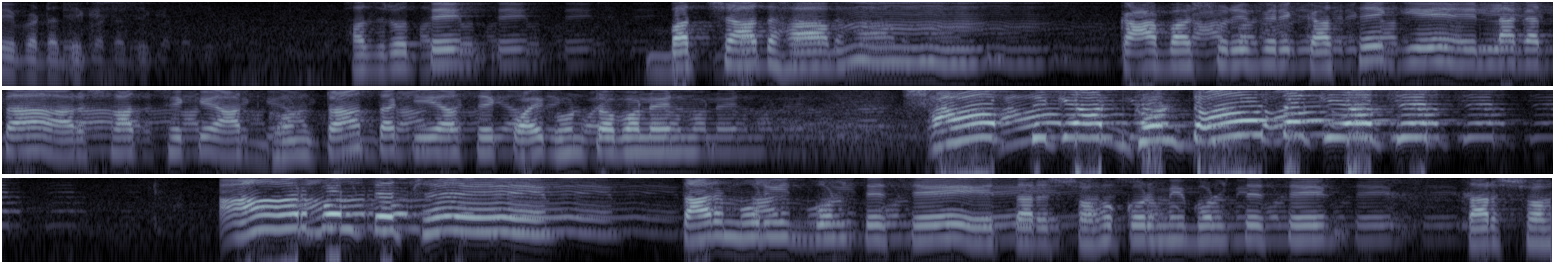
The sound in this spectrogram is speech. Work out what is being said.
এই বেটা দেখছি। হজরতে বাদশাহ হাম কাবা শরীফের কাছে গিয়ে লাগাতার সাত থেকে আট ঘণ্টা তাকিয়ে আছে। কয় ঘণ্টা বলেন? সাত থেকে আট ঘণ্টা তাকিয়ে আছে। আর বলতেছে, তার মরিদ বলতেছে, তার সহকর্মী বলতেছে, তার সহ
